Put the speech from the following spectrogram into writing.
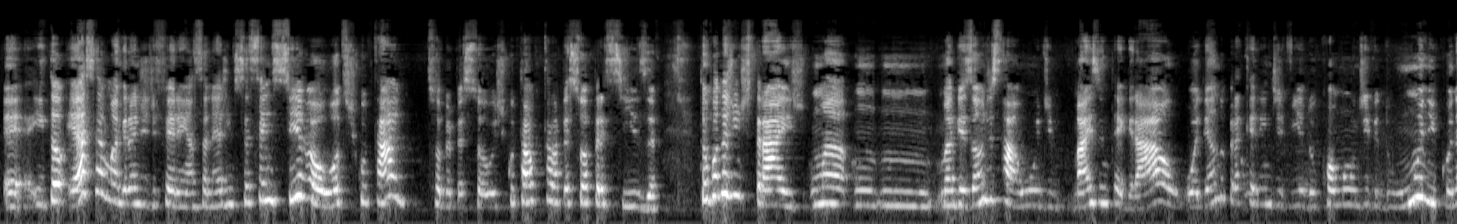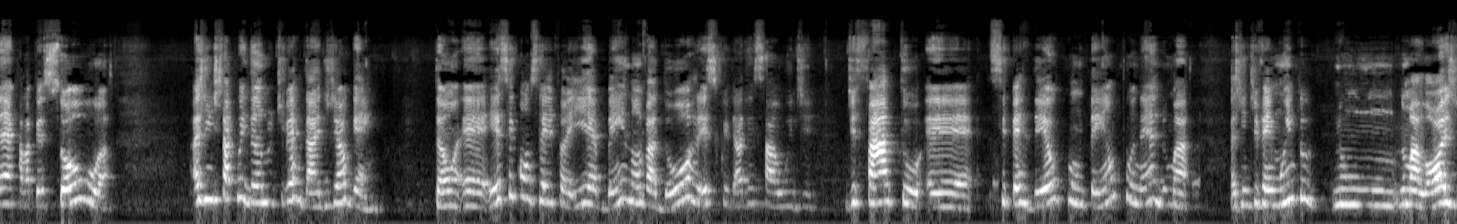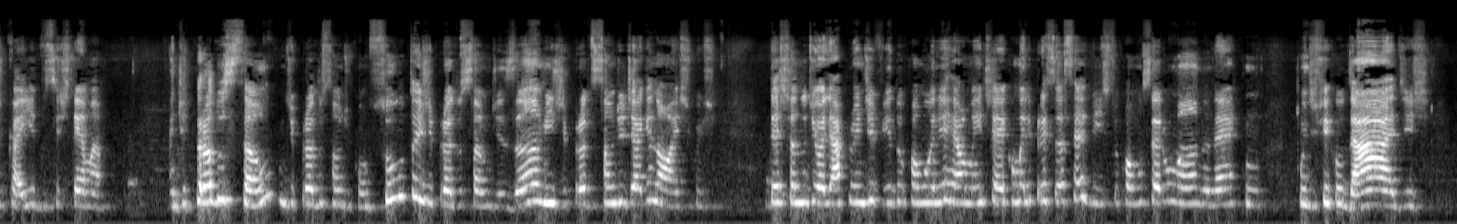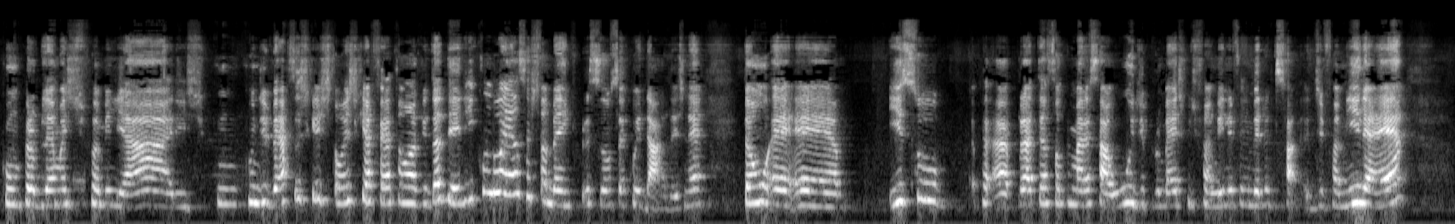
É, então, essa é uma grande diferença, né? A gente ser sensível ao outro, escutar sobre a pessoa, escutar o que aquela pessoa precisa. Então, quando a gente traz uma, um, uma visão de saúde mais integral, olhando para aquele indivíduo como um indivíduo único, né? Aquela pessoa, a gente está cuidando de verdade de alguém. Então, é, esse conceito aí é bem inovador, esse cuidado em saúde, de fato, é, se perdeu com o tempo, né? De uma a gente vem muito num, numa lógica aí do sistema de produção, de produção de consultas, de produção de exames, de produção de diagnósticos, deixando de olhar para o indivíduo como ele realmente é, como ele precisa ser visto como um ser humano, né? Com, com dificuldades, com problemas familiares, com, com, diversas questões que afetam a vida dele e com doenças também que precisam ser cuidadas, né? Então, é, é isso para atenção primária à saúde, para o médico de família, enfermeiro de, de família, é,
